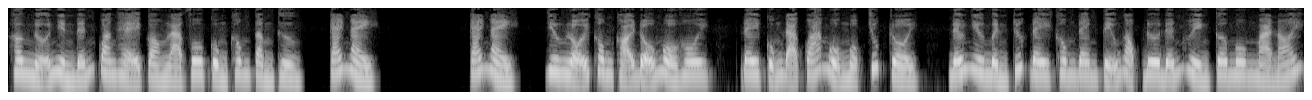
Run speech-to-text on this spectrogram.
hơn nữa nhìn đến quan hệ còn là vô cùng không tầm thường, cái này, cái này, dương lỗi không khỏi đổ mồ hôi, đây cũng đã quá muộn một chút rồi, nếu như mình trước đây không đem Tiểu Ngọc đưa đến huyền cơ môn mà nói,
